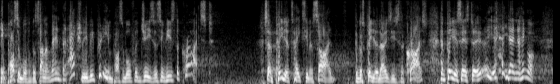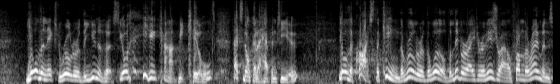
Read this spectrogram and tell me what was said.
impossible for the Son of Man, but actually it'd be pretty impossible for Jesus if he's the Christ. So Peter takes him aside because Peter knows he's the Christ, and Peter says to him, no, hang on. You're the next ruler of the universe. You're, you can't be killed. That's not going to happen to you. You're the Christ, the King, the ruler of the world, the liberator of Israel from the Romans.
